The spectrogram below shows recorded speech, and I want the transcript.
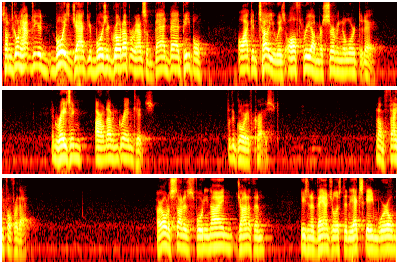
Something's going to happen to your boys, Jack. Your boys are grown up around some bad, bad people. All I can tell you is all three of them are serving the Lord today and raising our 11 grandkids for the glory of Christ. And I'm thankful for that. Our oldest son is 49, Jonathan. He's an evangelist in the X game world,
